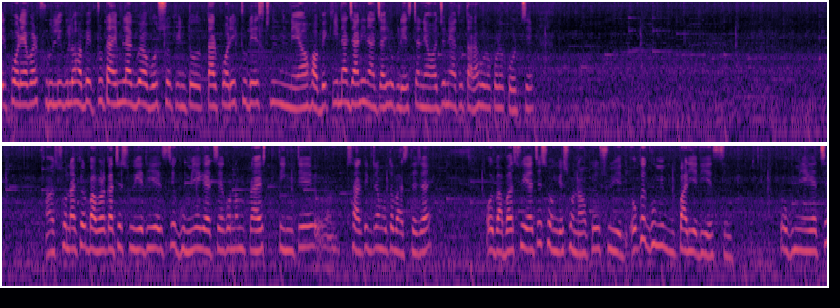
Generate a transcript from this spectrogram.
এরপরে আবার ফুরুলিগুলো হবে, একটু টাইম লাগবে অবশ্য, কিন্তু তারপরে একটু রেস্ট নেওয়া হবে কি না জানি না, যাই হোক রেস্টটা নেওয়ার জন্য এত তাড়াহুড়ো করে করছে। সোনাকে ওর বাবার কাছে শুয়ে দিয়ে এসেছে, ঘুমিয়ে গেছে। এখন প্রায় তিনটে, সাড়ে তিনটের মতো বাজতে যায়। ওর বাবা শুয়ে আছে, সঙ্গে সোনা ওকে শুয়ে ওকে ঘুমিয়ে পাড়িয়ে দিয়ে এসেছি। ও ঘুমিয়ে গেছে।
